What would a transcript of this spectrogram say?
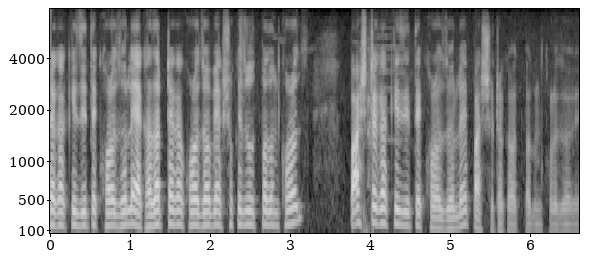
টাকা কেজিতে খরচ হলে এক হাজার টাকা খরচ হবে একশো কেজি উৎপাদন খরচ, পাঁচ টাকা কেজিতে খরচ হলে পাঁচশো টাকা উৎপাদন খরচ হবে।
